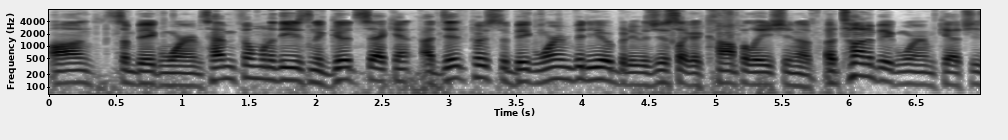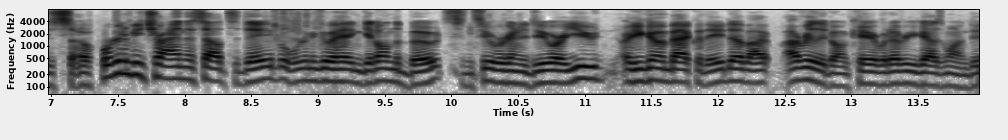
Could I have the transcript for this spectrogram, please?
on some big worms haven't filmed one of these in a good second i did post a big worm video but it was just like a compilation of a ton of big worm catches so we're gonna be trying this out today but we're gonna go ahead and get on the boats and see what we're gonna do are you are you going back with a-dub I, I really don't care whatever you guys want to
